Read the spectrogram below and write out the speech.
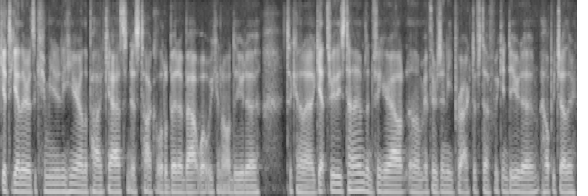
get together as a community here on the podcast and just talk a little bit about what we can all do to, to kind of get through these times and figure out um, if there's any proactive stuff we can do to help each other.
